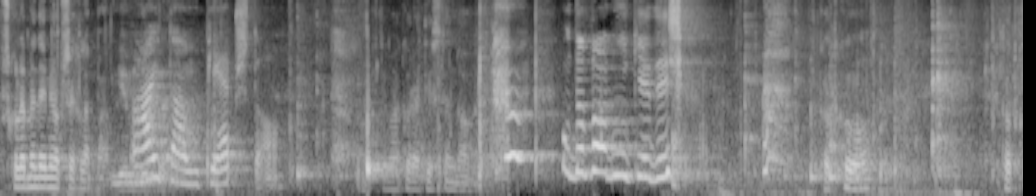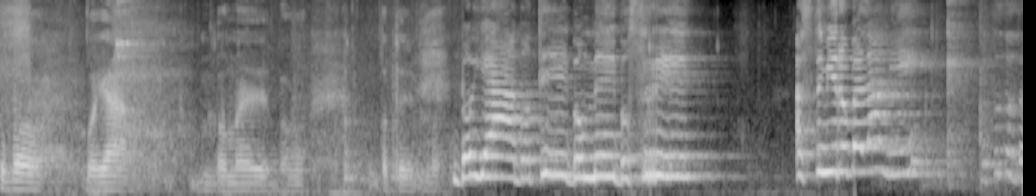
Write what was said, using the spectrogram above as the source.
W szkole będę miał przechlapane. Aj tam, pieprz to. W tym akurat jestem dobry. Udowodnij kiedyś. Kotku, kotku, bo, bo ja, bo my, bo, bo ty, bo... Bo ja, bo ty, bo my, bo sry. A z tymi robalami? To co to za?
